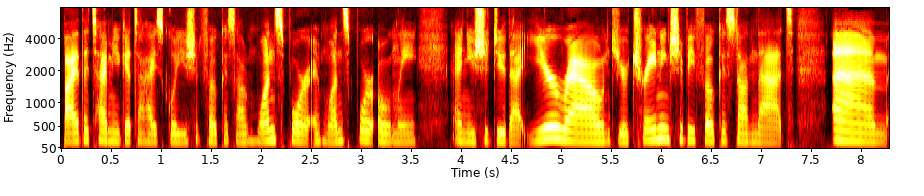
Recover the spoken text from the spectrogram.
by the time you get to high school you should focus on one sport and one sport only and you should do that year round your training should be focused on that um,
